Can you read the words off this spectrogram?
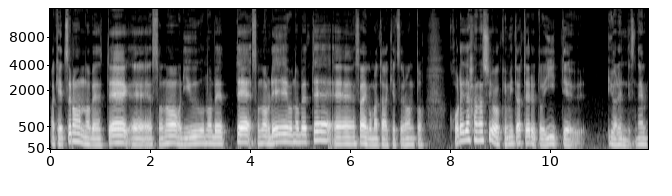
まあ、結論述べて、えー、その理由を述べて、その例を述べて、えー、最後また結論と。これで話を組み立てるといいって言われるんですね。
